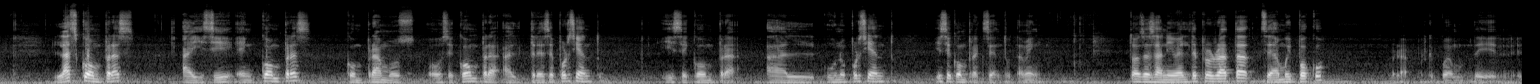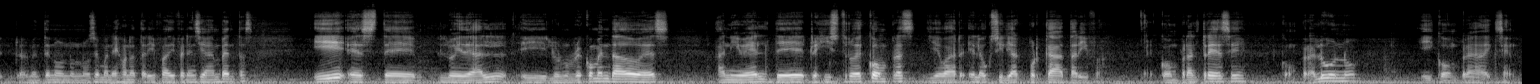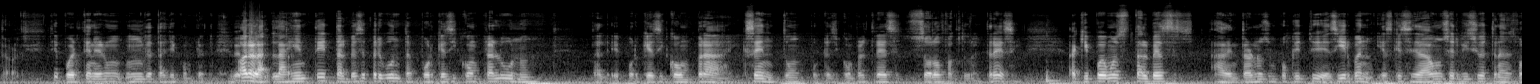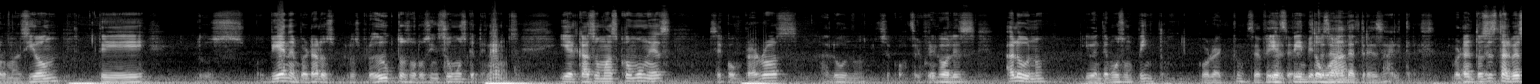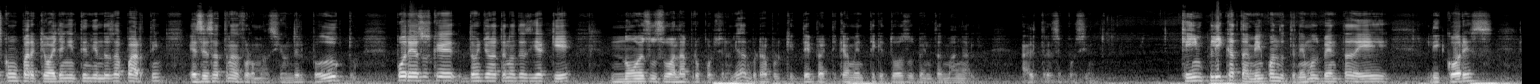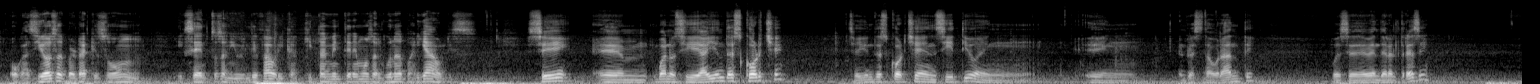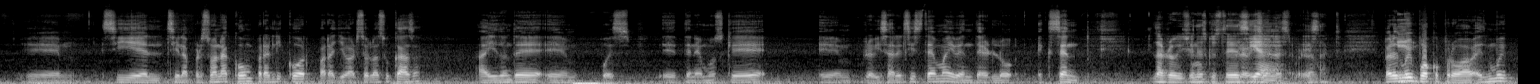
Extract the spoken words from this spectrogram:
Las compras, ahí sí, en compras compramos o se compra al 13% y se compra al 1% y se compra exento también. Entonces a nivel de prorata se da muy poco, porque podemos, realmente no, no, se maneja una tarifa diferenciada en ventas. Y este, lo ideal y lo recomendado es a nivel de registro de compras llevar el auxiliar por cada tarifa. Compra al 13, compra al 1 y compra exenta. ¿verdad? Sí, poder tener un, detalle completo. Ahora, la, la, gente tal vez se pregunta, ¿por qué si compra al 1 eh, ¿Por qué si compra exento? ¿Por qué si compra el 13? Solo factura el 13. Aquí podemos tal vez adentrarnos un poquito y decir, bueno, es que se da un servicio de transformación de los bienes, ¿verdad? Los, los productos o los insumos que tenemos. Y el caso más común es, se compra arroz al 1, se compra frijoles al 1 y vendemos un pinto. Correcto. Se y el pinto, va al 3. Entonces, tal vez como para que vayan entendiendo esa parte, es esa transformación del producto. Por eso es que don Jonathan nos decía que no es usual la proporcionalidad, ¿verdad? Porque de prácticamente que todas sus ventas van al, al 13%. ¿Qué implica también cuando tenemos venta de licores o gaseosas, ¿verdad? Que son exentos a nivel de fábrica. Aquí también tenemos algunas variables. Sí, em, bueno, si hay un descorche, si hay un descorche en sitio, en, en, restaurante, pues se debe vender al 13. Eh, si, el, si la persona compra el licor para llevárselo a su casa, ahí donde eh, pues eh, tenemos que revisar el sistema y venderlo exento. Las revisiones que usted decía. Exacto. Pero es muy poco probable, es muy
